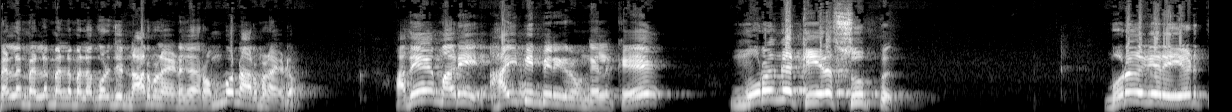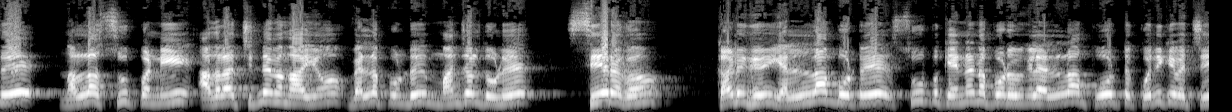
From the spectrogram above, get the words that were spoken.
மெல்ல மெல்ல மெல்ல மெல்ல குறைஞ்சி நார்மல் ஆகிடுங்க ரொம்ப நார்மல் ஆகிடும் அதே மாதிரி ஹை இருக்கிறவங்களுக்கு முருங்கைக்கீரை சூப்பு முருங்கைக்கீரை எடுத்து நல்லா சூப் பண்ணி அதில் சின்ன வெங்காயம் வெள்ளைப்பூண்டு மஞ்சள் தூள் சீரகம் கடுகு எல்லாம் போட்டு சூப்புக்கு என்னென்ன போடுவீங்களோ எல்லாம் போட்டு கொதிக்க வச்சு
